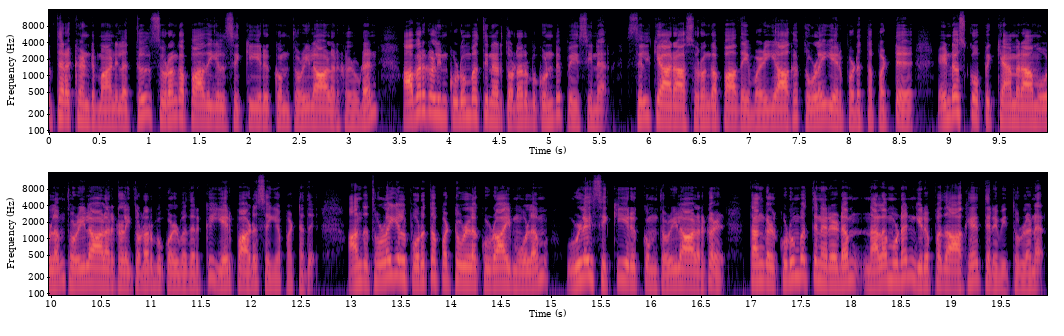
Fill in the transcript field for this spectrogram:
உத்தரகண்ட் மாநிலத்தில் சுரங்கப்பாதையில் சிக்கியிருக்கும் தொழிலாளர்களுடன் அவர்களின் குடும்பத்தினர் தொடர்பு கொண்டு பேசினர். சில்கியாரா சுரங்கப்பாதை வழியாக துளை ஏற்படுத்தப்பட்டு எண்டோஸ்கோபிக் கேமரா மூலம் தொழிலாளர்களை தொடர்பு கொள்வதற்கு ஏற்பாடு செய்யப்பட்டது. அந்த துளையில் பொருத்தப்பட்டுள்ள குழாய் மூலம் உள்ளே சிக்கியிருக்கும் தொழிலாளர்கள் தங்கள் குடும்பத்தினரிடம் நலமுடன் இருப்பதாக தெரிவித்துள்ளனர்.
